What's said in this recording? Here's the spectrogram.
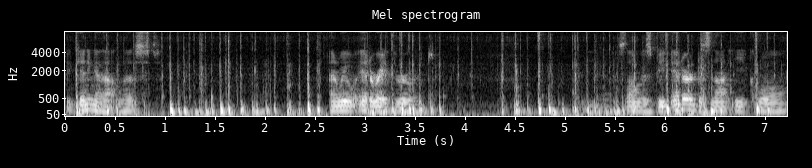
beginning of that list, and we will iterate through it. As long as biter does not equal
